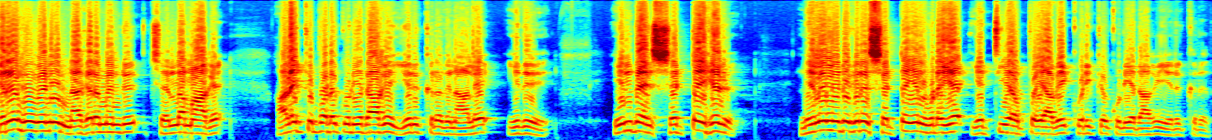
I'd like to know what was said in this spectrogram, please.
இறகுகளின் நகரம் என்று செல்லமாக அழைக்கப்படக்கூடியதாக இருக்கிறதுனாலே இது இந்த செட்டைகள் நிழலிடுகிற செட்டைகள் உடைய எத்தியோப்பியாவை குறிக்கக்கூடியதாக இருக்கிறது.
